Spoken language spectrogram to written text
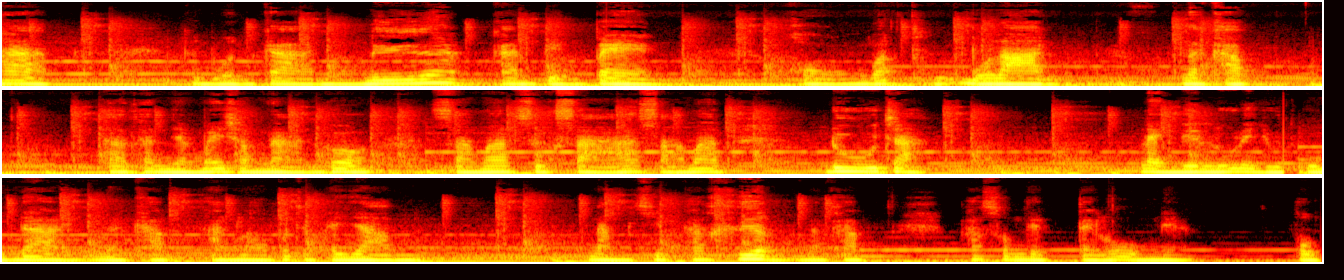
ชาติ กระบวนการเนื้อการเปลี่ยนแปลงของวัตถุโบราณนะครับ ถ้าท่านยังไม่ชำนาญก็สามารถศึกษาสามารถดูจากแหล่งเรียนรู้ใน YouTube ได้นะครับ ทางเราก็จะพยายาม นำคลิปพระเครื่องนะครับ พระสมเด็จแต่ละองค์เนี่ยผม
